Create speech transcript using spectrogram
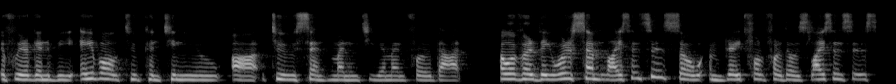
if we're going to be able to continue uh, to send money to Yemen for that. However, there were some licenses, so I'm grateful for those licenses,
